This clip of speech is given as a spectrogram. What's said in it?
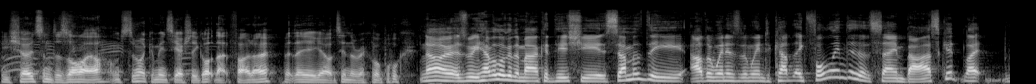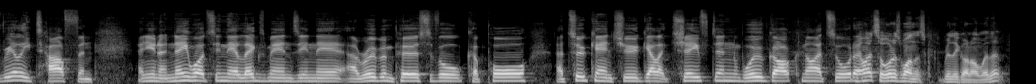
he showed some desire. I'm still not convinced he actually got that photo, but there you go, it's in the record book. No, as we have a look at the market this year, some of the other winners of the Winter Cup, they fall into the same basket, like really tough and and you know, Niwat's in there, Legsman's in there, uh, Ruben Percival, Kapoor, uh, Toucan Chu, Gallic Chieftain, Wu Wugok, Knight's Order. Knight's Order's one that's really gone on with it.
